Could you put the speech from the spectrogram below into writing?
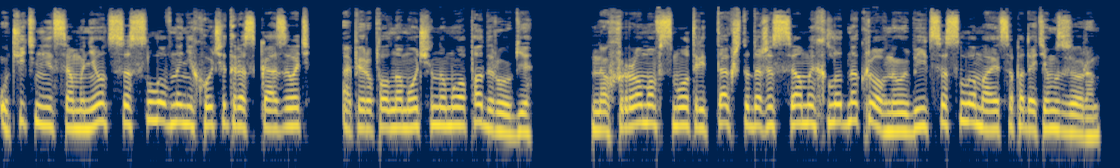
Учительница мнется, словно не хочет рассказывать о первополномоченному о подруге. Но Хромов смотрит так, что даже самый хладнокровный убийца сломается под этим взором.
